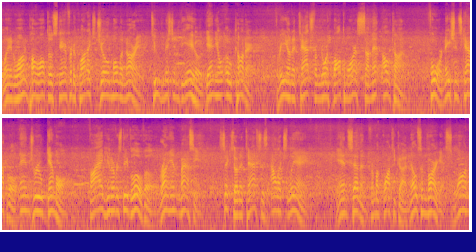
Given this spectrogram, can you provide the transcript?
Lane one, Palo Alto Stanford Aquatics, Joe Molinari. Two, Mission Viejo, Daniel O'Connor. Three unattached from North Baltimore, Samet Alkan. Four, Nations Capital, Andrew Gemmel. Five, University of Louisville, Ryan Massey. Six unattached is Alex Liang. And seven, from Aquatica, Nelson Vargas, Juan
